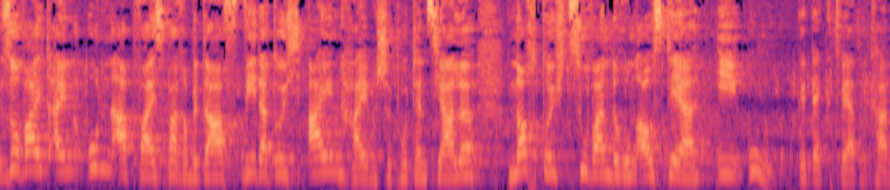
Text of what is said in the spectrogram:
soweit ein unabweisbarer Bedarf weder durch einheimische Potenziale noch durch Zuwanderung aus der EU gedeckt werden kann.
